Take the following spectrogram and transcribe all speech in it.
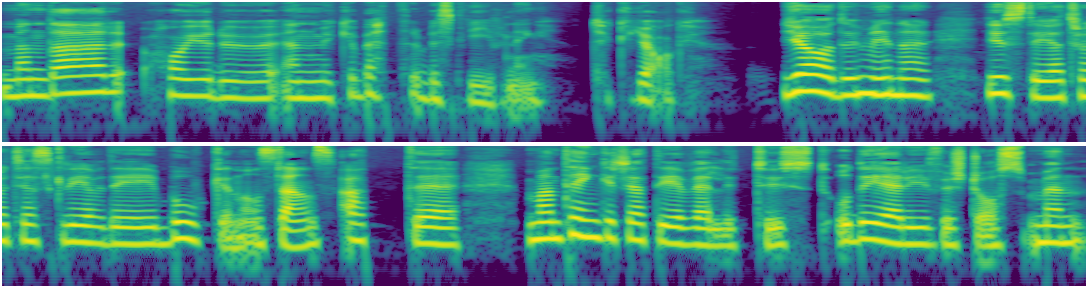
Men där har ju du en mycket bättre beskrivning, tycker jag. Ja, du menar, just det, jag tror att jag skrev det i boken någonstans. Att eh, man tänker sig att det är väldigt tyst och det är det ju förstås. Men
